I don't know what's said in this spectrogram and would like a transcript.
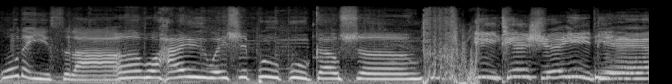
屋的意思啦。呃，我还以为是步步高升。一天学一点，下课喽！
